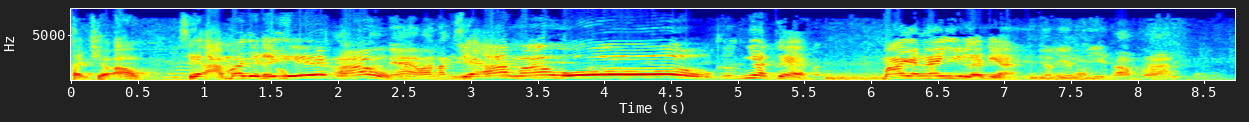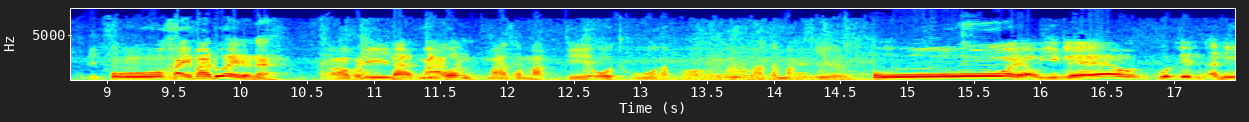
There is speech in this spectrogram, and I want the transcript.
ขันเฉียวเอ้าเสียอามมาจะได้อีกเอ้าแม่มานั่งเสียอามมาโอ้คือเงียบแท้ มายังไงอีกล่ะเนี่ย เดี๋ยวเรียนพี่ถามหาโอ้ใครมาด้วยเนี่ยนะ อ๋อพอดีมากี่คน มาสมัคร JO2 ครับพ่อมาสมัคร JO โอ้ยเอาอีกแล้ว พูดเล่นอันนี้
